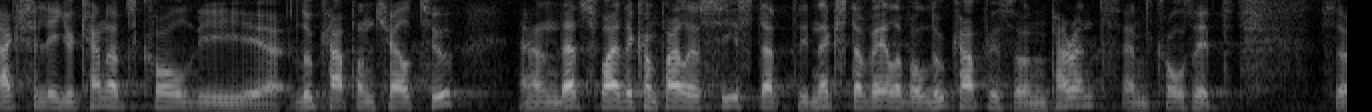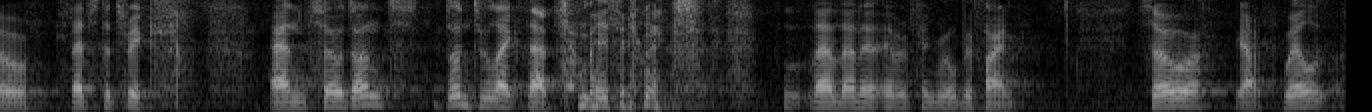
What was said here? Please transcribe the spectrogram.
actually you cannot call the uh, lookup on child 2, and that's why the compiler sees that the next available lookup is on parent and calls it. So that's the trick. And so don't, don't do like that, basically. then, then everything will be fine. So, uh, yeah, well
